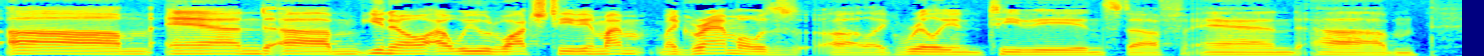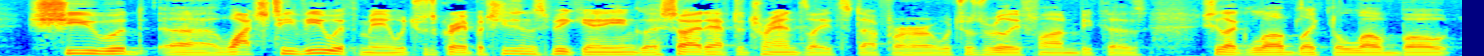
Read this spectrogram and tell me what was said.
um and um you know I, we would watch tv and my my grandma was uh, like really into tv and stuff and um she would uh, watch TV with me, which was great, but she didn't speak any English, so I'd have to translate stuff for her, which was really fun because she like loved like the Love Boat.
